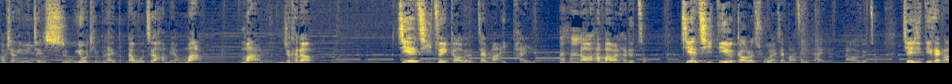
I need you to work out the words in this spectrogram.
好像有一件失误，因为我听不太懂，但我知道他们要骂骂人，你就看到。阶级最高的在骂一排人，然后他骂完他就走。阶级第二高的出来再骂这一排人，然后就走。阶级第三高，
